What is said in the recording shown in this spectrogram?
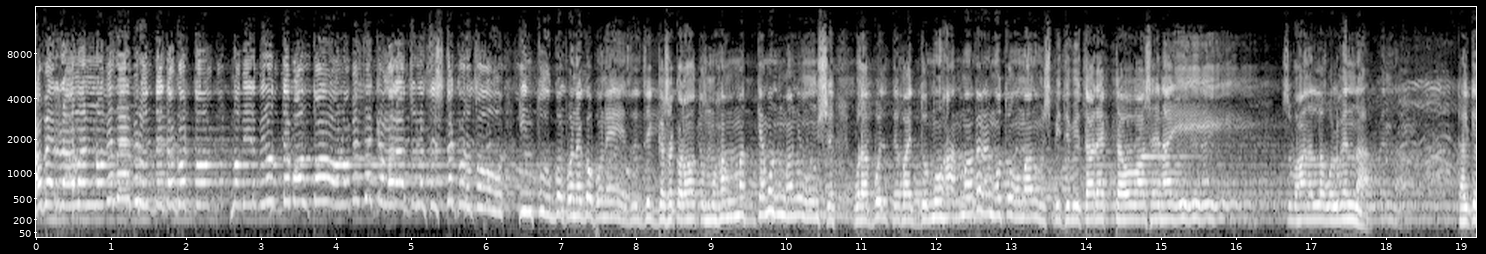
কাফেররা আমার নবীদের বিরুদ্ধে তো করত, নবীর বিরুদ্ধে বলতো নবীদেরকে মারার জন্য চেষ্টা করতো। কিন্তু গোপনে গোপনে জিজ্ঞাসা করা হতো, মুহাম্মদ কেমন মানুষ? ওরা বলতে বাধ্য, মুহাম্মাদের মতো মানুষ পৃথিবীতে আর একটাও আসে নাই। সুবহান আল্লাহ বলবেন না? কালকে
